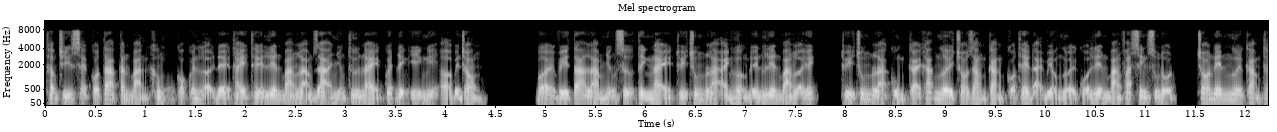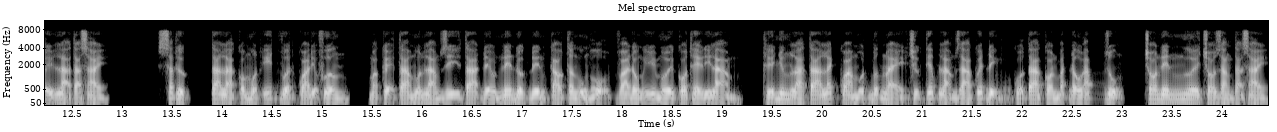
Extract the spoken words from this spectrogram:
thậm chí sẽ có ta căn bản không có quyền lợi để thay thế liên bang làm ra những thứ này quyết định ý nghĩ ở bên trong. Bởi vì ta làm những sự tình này, thủy chung là ảnh hưởng đến liên bang lợi ích, thủy chung là cùng cái khác ngươi cho rằng càng có thể đại biểu người của liên bang phát sinh xung đột, cho nên ngươi cảm thấy là ta sai. Xác thực, ta là có một ít vượt qua địa phương, mặc kệ ta muốn làm gì ta đều nên được đến cao tầng ủng hộ và đồng ý mới có thể đi làm thế nhưng là ta lách qua một bước này trực tiếp làm ra quyết định của ta còn bắt đầu áp dụng, cho nên ngươi cho rằng ta sai.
